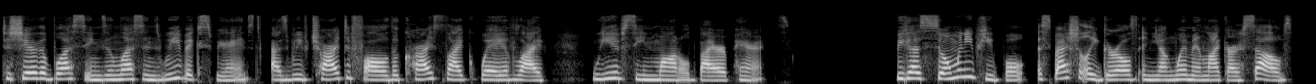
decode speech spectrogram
to share the blessings and lessons we've experienced as we've tried to follow the Christ like way of life we have seen modeled by our parents. Because so many people, especially girls and young women like ourselves,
